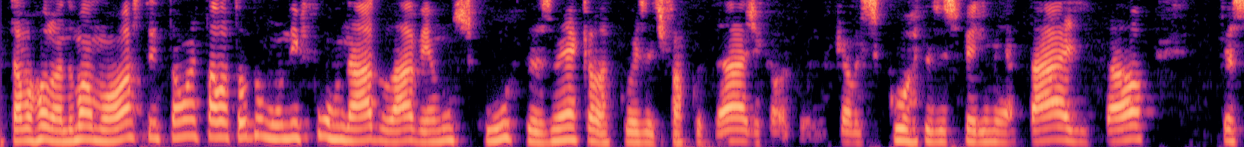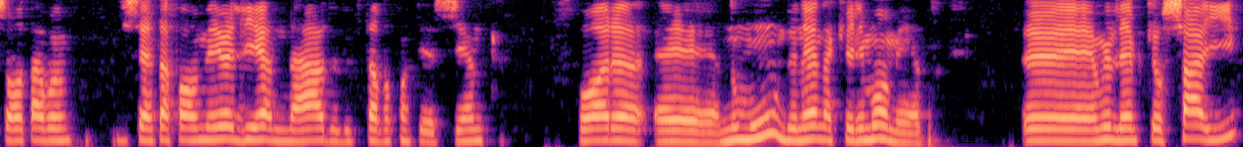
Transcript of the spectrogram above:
estava rolando uma mostra, então estava todo mundo enfurnado lá, vendo uns curtas, né? Aquela coisa de faculdade, aquela, aquelas curtas experimentais e tal. O pessoal estava, de certa forma, meio alienado do que estava acontecendo, fora é, no mundo, né, naquele momento. É, eu me lembro que eu saí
